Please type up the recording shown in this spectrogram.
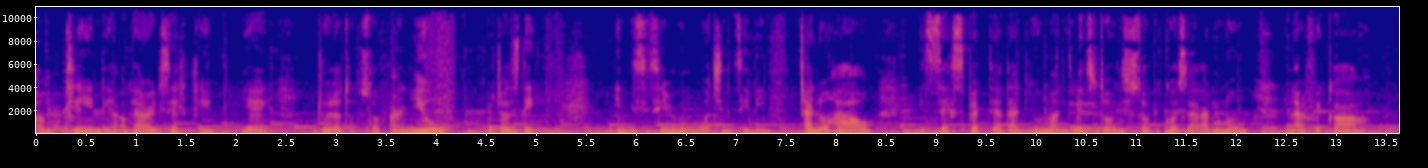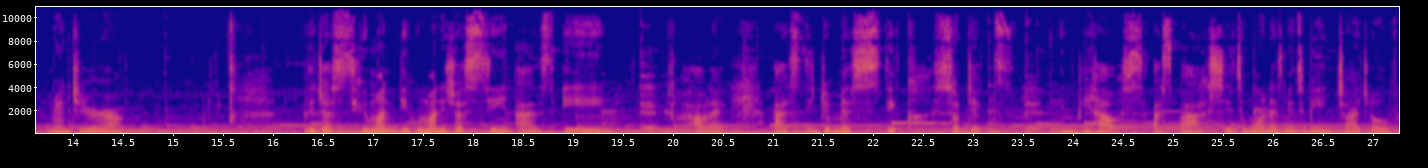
um, clean. The okay, I already said clean. Yeah, do a lot of stuff, and you, you're just there in the sitting room watching TV. I know how it is expected that the woman is meant to do all this stuff because, like, I don't know, in Africa, Nigeria, they just human the human is just seen as a how like as the domestic subject in the house as far she's the one that's meant to be in charge of,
